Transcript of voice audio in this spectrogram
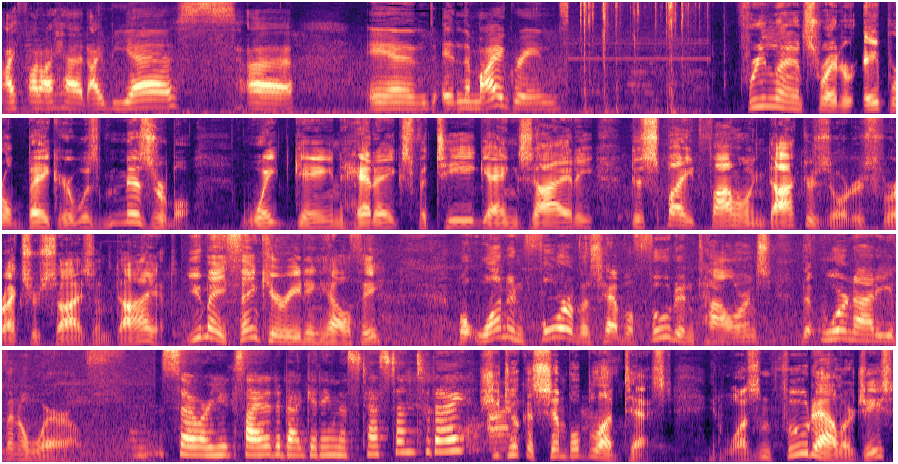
I thought I had IBS uh, and, and the migraines. Freelance writer April Baker was miserable. Weight gain, headaches, fatigue, anxiety, despite following doctor's orders for exercise and diet. You may think you're eating healthy, but one in four of us have a food intolerance that we're not even aware of. So, are you excited about getting this test done today? She took a simple blood test. It wasn't food allergies,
